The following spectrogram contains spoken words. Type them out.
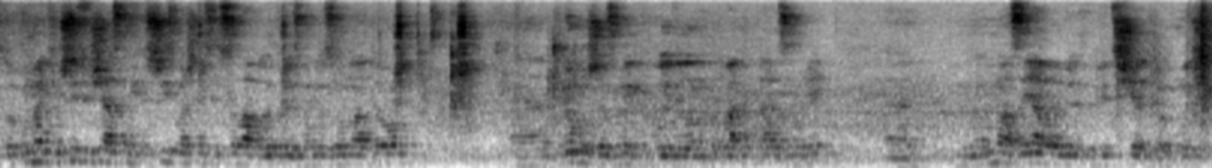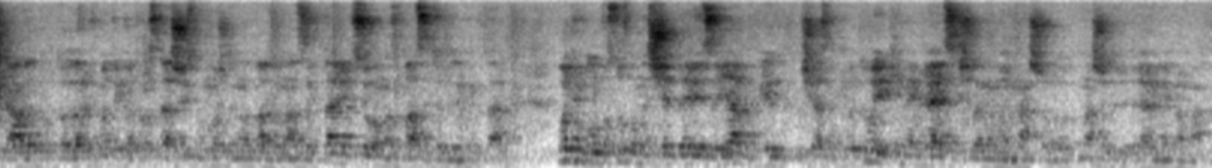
з документів, 6 учасників, 6 мешканців села були признані в зону АТО. Е, Трьом вже з них виділено приватні гектари землі. Е, Ну, а заяви від, ще трьох ми чекали, тобто арифметика проста 6 помножити на 2 12 гектарів, всього у нас 21 гектар. Потім було поступлено ще 9 заяв від учасників АТО, які не являються членами нашого, нашої територіальної громади.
